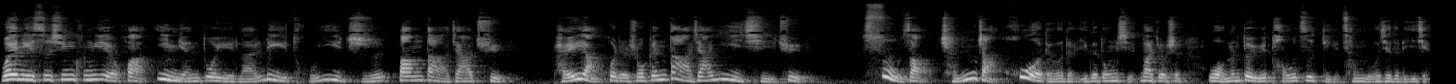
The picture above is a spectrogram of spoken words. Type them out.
威尼斯星空夜话一年多以来力图一直帮大家去培养，或者说跟大家一起去塑造、成长、获得的一个东西，那就是我们对于投资底层逻辑的理解。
